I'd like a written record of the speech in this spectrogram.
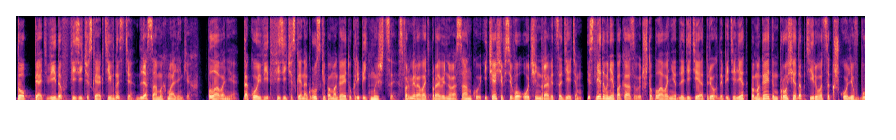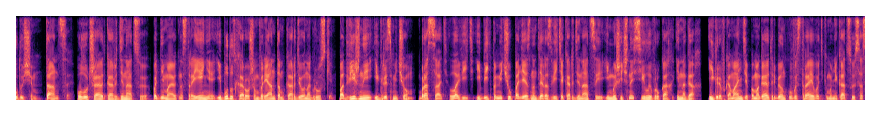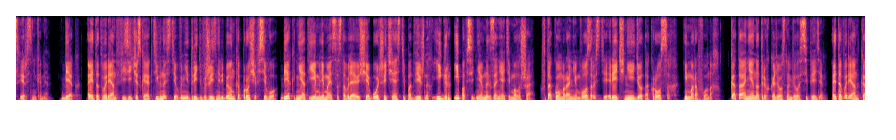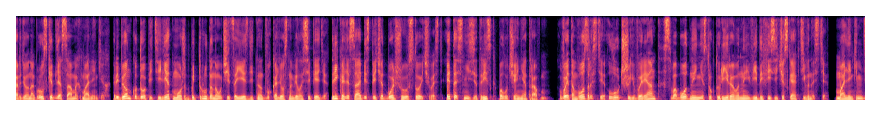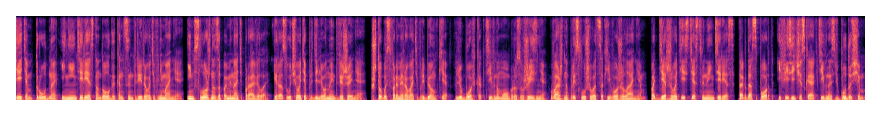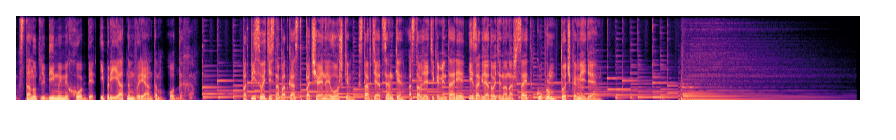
Топ-5 видов физической активности для самых маленьких. Плавание. Такой вид физической нагрузки помогает укрепить мышцы, сформировать правильную осанку и чаще всего очень нравится детям. Исследования показывают, что плавание для детей от 3 до 5 лет помогает им проще адаптироваться к школе в будущем. Танцы. Улучшают координацию, поднимают настроение и будут хорошим вариантом кардионагрузки. Подвижные игры с мячом. Бросать, ловить и бить по мячу полезно для развития координации и мышечной силы в руках и ногах. Игры в команде помогают ребенку выстраивать коммуникацию со сверстниками. Бег. Этот вариант физической активности внедрить в жизнь ребенка проще всего. Бег – неотъемлемая составляющая большей части подвижных игр и повседневных занятий малыша. В таком раннем возрасте речь не идет о кроссах и марафонах. Катание на трехколесном велосипеде. Это вариант кардионагрузки для самых маленьких. Ребенку до 5 лет может быть трудно научиться ездить на двухколесном велосипеде. Три колеса обеспечат большую устойчивость. Это снизит риск получения травм. В этом возрасте лучший вариант – свободные неструктурированные виды физической активности. Маленьким детям трудно и неинтересно долго концентрировать внимание. Им сложно запоминать правила и разучивать определенные движения. Чтобы сформировать в ребенке любовь к активному образу жизни, важно прислушиваться к его желаниям, поддерживать естественный интерес. Тогда спорт и физическая активность в будущем станут любимыми хобби и приятным вариантом отдыха. Подписывайтесь на подкаст «По чайной ложке», ставьте оценки, оставляйте комментарии и заглядывайте на наш сайт kuprum.media.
